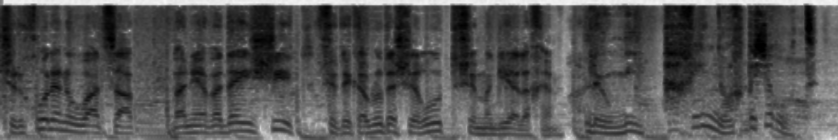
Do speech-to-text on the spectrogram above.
שלחו לנו וואטסאפ ואני אוודא אישית שתקבלו את השירות שמגיע לכם. לאומי, הכי נוח בשירות.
